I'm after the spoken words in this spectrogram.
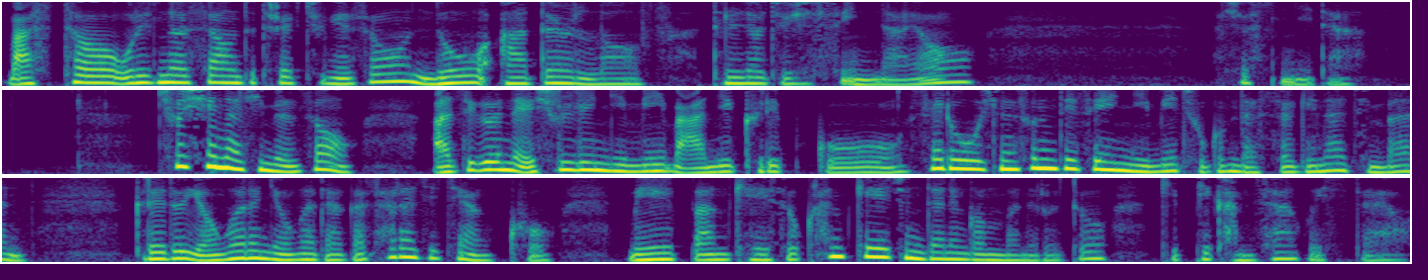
마스터 오리지널 사운드 트랙 중에서 No Other Love 들려주실 수 있나요? 하셨습니다. 추신하시면서 아직은 애슐리 님이 많이 그립고 새로 오신 손디제이 님이 조금 낯설긴 하지만 그래도 영화는 영화다가 사라지지 않고 매일 밤 계속 함께 해준다는 것만으로도 깊이 감사하고 있어요.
